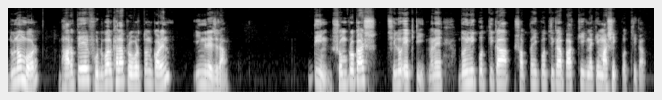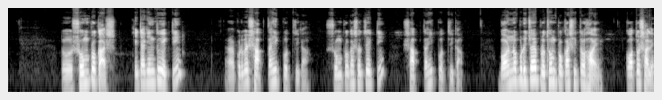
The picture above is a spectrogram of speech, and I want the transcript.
দু নম্বর, ভারতের ফুটবল খেলা প্রবর্তন করেন ইংরেজরা। তিন, সোমপ্রকাশ ছিল একটি মানে দৈনিক পত্রিকা, সাপ্তাহিক পত্রিকা, পাক্ষিক নাকি মাসিক পত্রিকা। তো সোমপ্রকাশ, এটা কিন্তু একটি করবে সাপ্তাহিক পত্রিকা। সোমপ্রকাশ হচ্ছে একটি সাপ্তাহিক পত্রিকা। বর্ণপরিচয় প্রথম প্রকাশিত হয় কত সালে?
